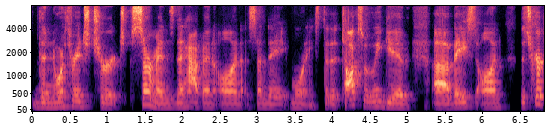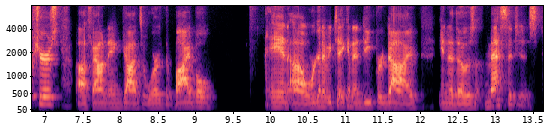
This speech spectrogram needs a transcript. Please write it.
the Northridge Church sermons that happen on Sunday mornings. The talks that we give uh, based on the scriptures uh, found in God's Word, the Bible and uh, we're going to be taking a deeper dive into those messages.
